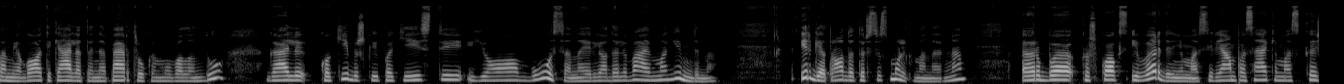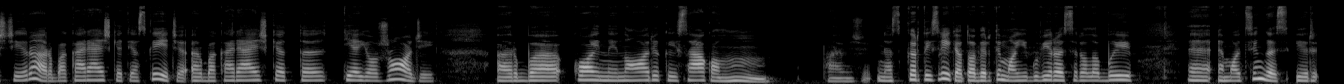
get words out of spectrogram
pamiegoti keletą nepertraukiamų valandų gali kokybiškai pakeisti jo būseną ir jo dalyvavimą gimdyme. Irgi atrodo tarsi smulkmena, ar ne? Arba kažkoks įvardinimas ir jam pasakymas, kas čia yra, arba ką reiškia tie skaičiai, arba ką reiškia ta, tie jo žodžiai, arba ko jinai nori, kai sako, mmm, pavyzdžiui. Nes kartais reikia to vertimo, jeigu vyras yra labai e, emocingas ir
